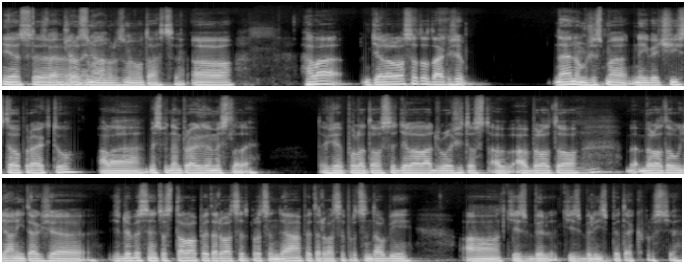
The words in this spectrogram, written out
Yes, eh, rozumím, rozumím otázce. Uh, hele, dělalo se to tak, že nejenom, že jsme největší z toho projektu, ale my jsme ten projekt vymysleli. Takže podle toho se dělala důležitost a, a bylo to, Mhm. bylo to udělané tak, že, že kdyby se něco stalo, 25% já, 25% Albi a ti, zbyl, ti zbylý zbytek prostě.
